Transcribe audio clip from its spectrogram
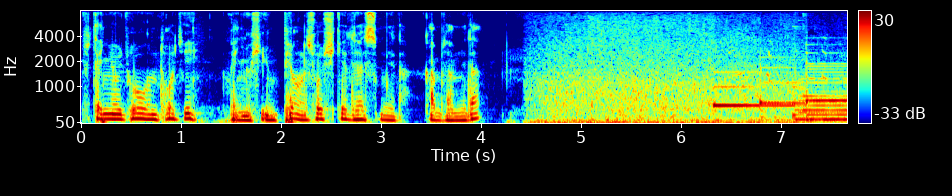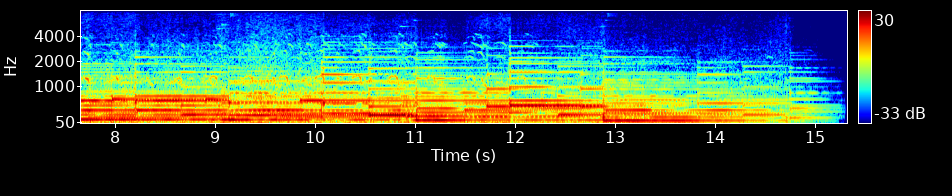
주택용 좋은 토지 166평을 소식해 드렸습니다. 감사합니다.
